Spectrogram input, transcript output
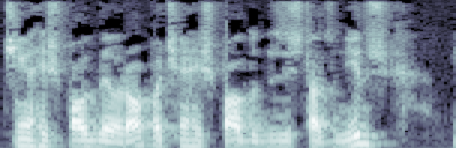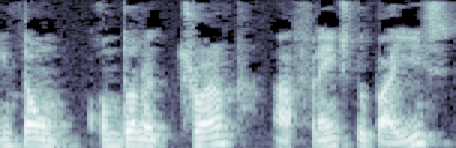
tinha respaldo da Europa, tinha respaldo dos Estados Unidos, então, com Donald Trump à frente do país,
